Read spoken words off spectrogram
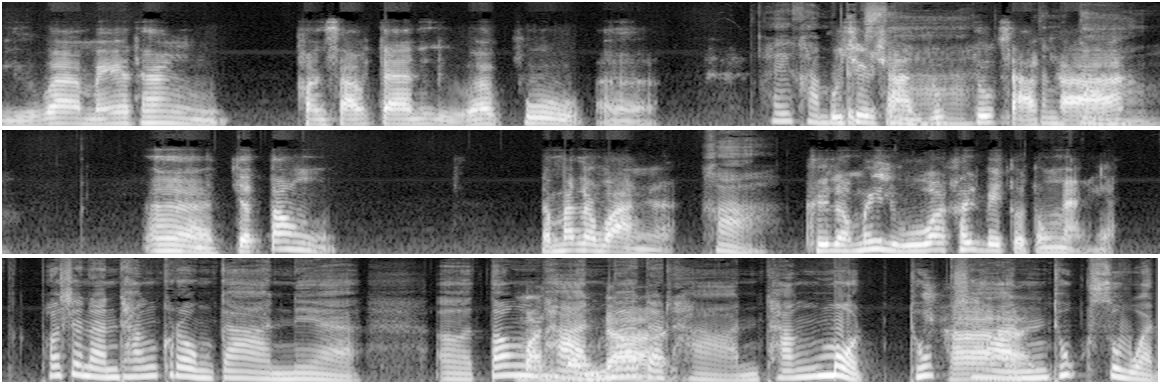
หรือว่าแม้กระทั่งคอนซัลแทนหรือว่าผู้เอ่อให้คำผู้เชี่ยวชาญปรึทุกทุกสาขาต่งเออจะต้องระมัดระวังอะๆค่ะ คือเราไม่รู้ว่าเขาจะไปตรวจตรงไหนอะเพราะฉะนั้นทั้งโครงการเนี่ยเอ่อต้องมันต้องผ่านได้มาตรฐานทั้งหมดทุกใช่ชั้นทุกส่วน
